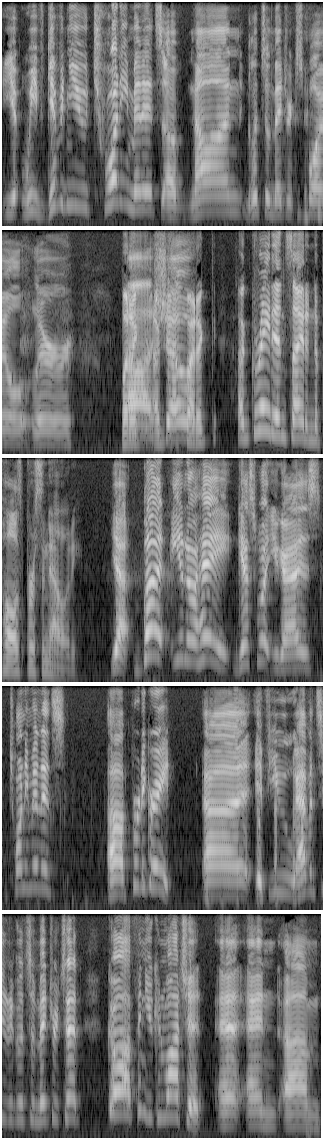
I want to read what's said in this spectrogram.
you, we've given you 20 minutes of non Glitch in the Matrix spoiler. But a, Uh, a- show- but a, a great insight into Paul's personality. yeah, but, you know, hey, guess what, you guys? 20 minutes, uh, pretty great. Uh, if you haven't seen a Glitch of Matrix yet, go off and you can watch it. A- and, um,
